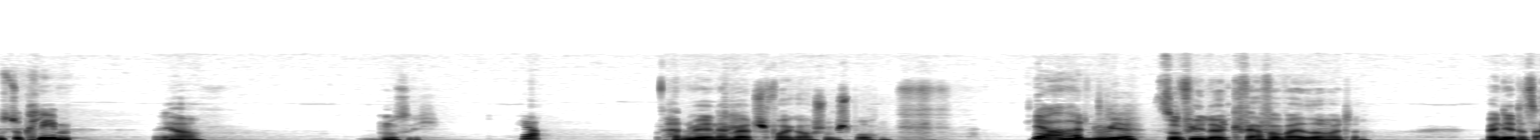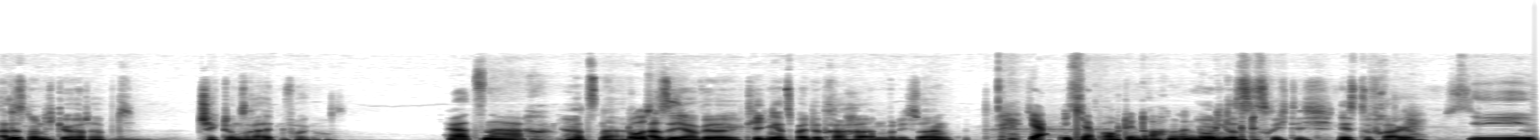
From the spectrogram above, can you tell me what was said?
Musst du kleben. Ja. Muss ich. Ja. Hatten wir in der Merch-Folge auch schon besprochen. Ja, hatten wir. So viele Querverweise heute. Wenn ihr das alles noch nicht gehört habt, checkt unsere alten Folgen aus. Hört's nach. Hört's nach. Los. Also ja, wir klicken jetzt bei der Drache an, würde ich sagen. Ja, ich habe auch den Drachen Und angeklickt. das ist richtig. Nächste Frage. Je.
